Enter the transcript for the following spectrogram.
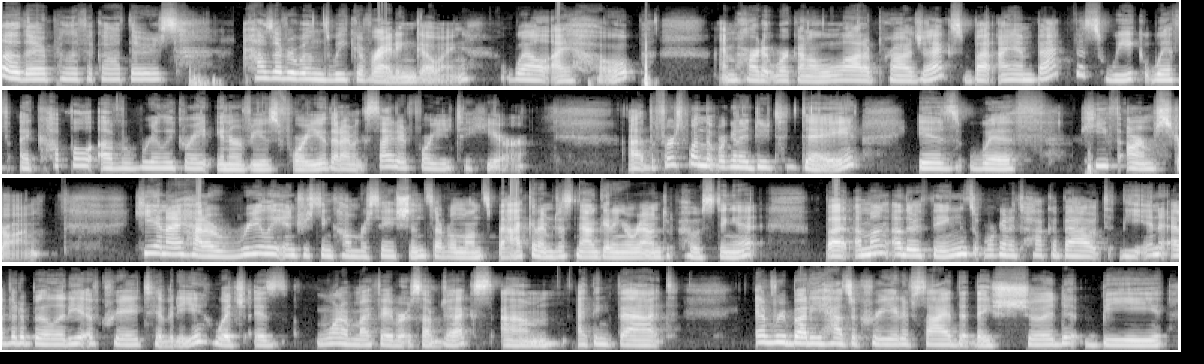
Hello there, prolific authors. How's everyone's week of writing going? Well, I hope. I'm hard at work on a lot of projects, but I am back this week with a couple of really great interviews for you that I'm excited for you to hear. Uh, the first one that we're going to do today is with Heath Armstrong. He and I had a really interesting conversation several months back, and I'm just now getting around to posting it. But among other things, we're going to talk about the inevitability of creativity, which is one of my favorite subjects. Um, I think that everybody has a creative side that they should be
